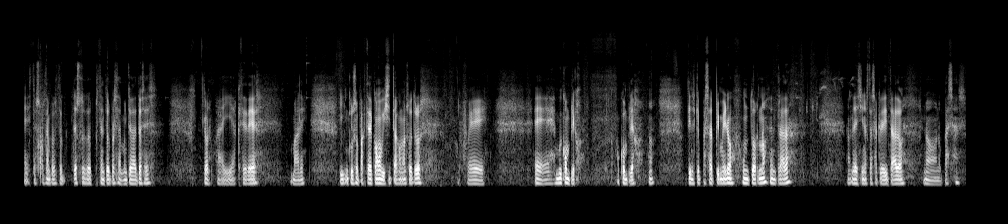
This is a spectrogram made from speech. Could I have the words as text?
estos, ejemplo, estos centros de procesamiento de datos es, claro, ahí acceder, ¿vale? incluso para acceder como visita, como nosotros, fue eh, muy complejo, muy complejo, Tienes que pasar primero un torno de entrada, donde si no estás acreditado no, no pasas.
